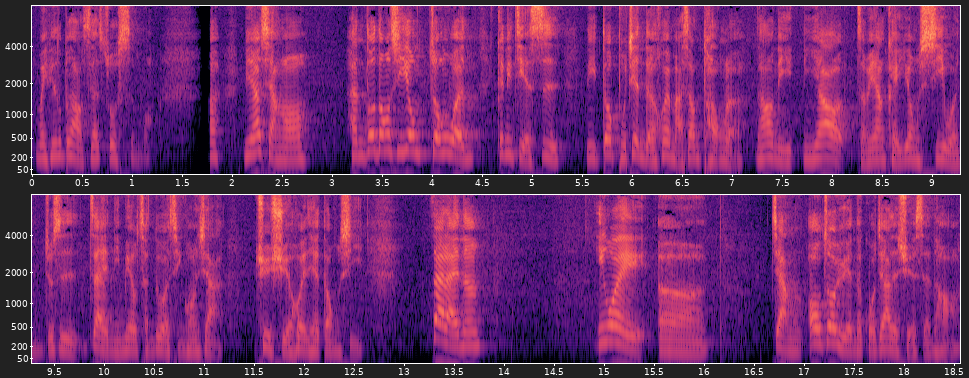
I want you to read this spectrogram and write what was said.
每天都不知道我是在做什么啊！你要想哦，很多东西用中文跟你解释，你都不见得会马上通了。然后你你要怎么样可以用西文，就是在你没有程度的情况下去学会那些东西。再来呢，因为呃。讲欧洲语言的国家的学生哈，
